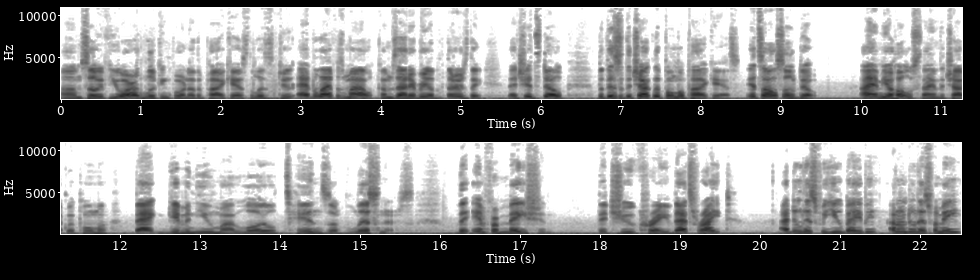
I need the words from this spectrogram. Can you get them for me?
Um, so if you are looking for another podcast to listen to, add The Life is Mild. Comes out every other Thursday. That shit's dope. But this is the Chocolate Puma podcast. It's also dope. I am your host. I am the Chocolate Puma, back giving you my loyal tens of listeners the information that you crave. That's right. I do this for you, baby. I don't do this for me.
